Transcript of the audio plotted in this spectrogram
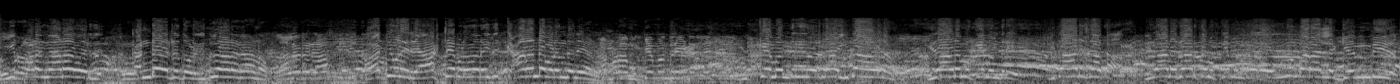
ഈ പടം കാണാൻ വരുത് കണ്ടേ പറ്റത്തുള്ളൂ ഇത് കാണാൻ കാണാം അടിപൊളി രാഷ്ട്രീയ പടം എന്ന് പറഞ്ഞാൽ ഇത് കാണേണ്ട പടം തന്നെയാണ് മുഖ്യമന്ത്രി എന്ന് പറഞ്ഞാൽ ഇതാവണം ഇതാണ് മുഖ്യമന്ത്രി ഇതാണ് കഥ ഇതാണ് യഥാർത്ഥ മുഖ്യമന്ത്രി ഒന്നും പറയാനില്ല ഗംഭീരം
